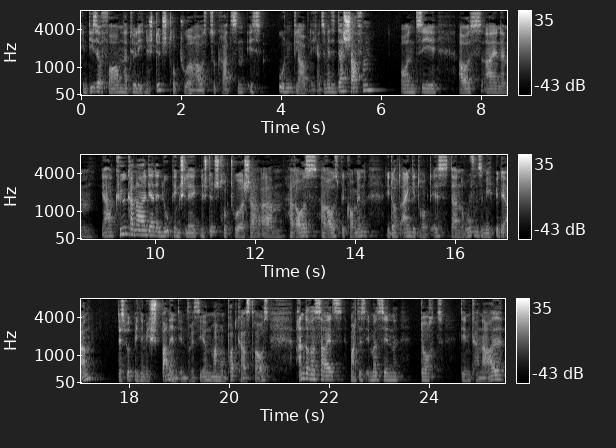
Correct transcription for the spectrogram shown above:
In dieser Form natürlich eine Stützstruktur rauszukratzen, ist unglaublich. Also wenn Sie das schaffen und Sie aus einem ja, Kühlkanal, der den Looping schlägt, eine Stützstruktur ähm, heraus, herausbekommen, die dort eingedruckt ist, dann rufen Sie mich bitte an. Das wird mich nämlich spannend interessieren. Machen wir einen Podcast draus. Andererseits macht es immer Sinn, dort den Kanal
